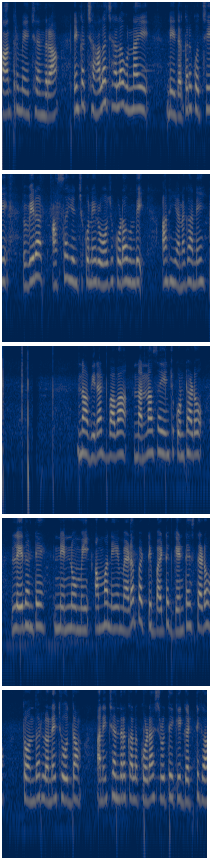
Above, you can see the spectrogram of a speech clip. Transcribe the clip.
మాత్రమే చంద్ర. ఇంకా చాలా చాలా ఉన్నాయి. నీ దగ్గరకు వచ్చి విరాట్ అసహ్యించుకునే రోజు కూడా ఉంది అని అనగానే నా విరాట్ బాబా నన్ను అసహించుకుంటాడో లేదంటే నిన్ను మీ అమ్మని మెడపట్టి బయట గెంటేస్తాడో? తొందరలోనే చూద్దాం అని చంద్రకళ కూడా శృతికి గట్టిగా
